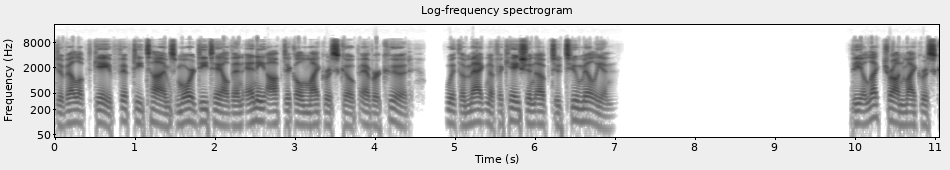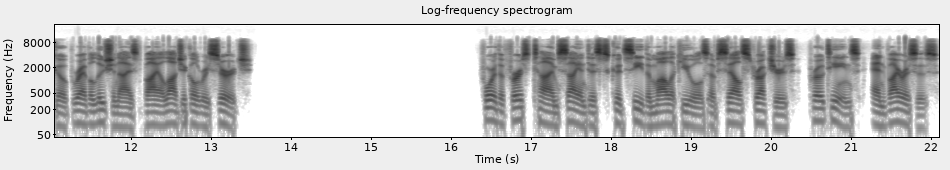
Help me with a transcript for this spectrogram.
developed gave 50 times more detail than any optical microscope ever could, with a magnification up to 2 million. The electron microscope revolutionized biological research. For the first time scientists could see the molecules of cell structures, proteins, and viruses.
